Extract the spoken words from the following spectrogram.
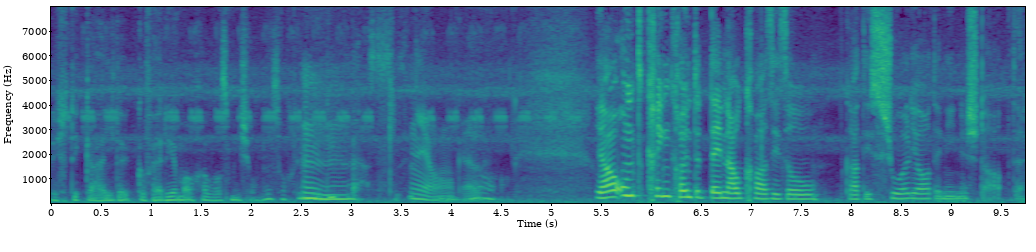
richtig geil dort Ferien machen, was mich schon so ein bisschen mhm. Ja, gell. Ja, und die Kinder könnten dann auch quasi so gerade ins Schuljahr dann rein starten.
